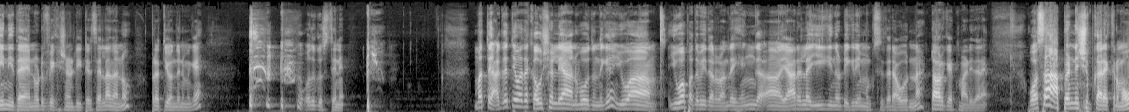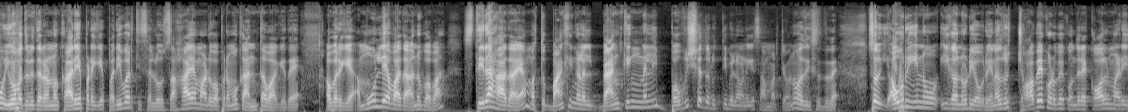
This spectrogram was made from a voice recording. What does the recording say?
ಏನಿದೆ ನೋಟಿಫಿಕೇಶನ್ ಡೀಟೇಲ್ಸ್ ಎಲ್ಲ ನಾನು ಪ್ರತಿಯೊಂದು ನಿಮಗೆ ಒದಗಿಸ್ತೀನಿ. ಮತ್ತು ಅಗತ್ಯವಾದ ಕೌಶಲ್ಯ ಅನುಭವದೊಂದಿಗೆ ಯುವ ಯುವ ಪದವೀಧರರು ಅಂದರೆ ಹೆಂಗೆ ಯಾರೆಲ್ಲ ಈಗಿನ ಡಿಗ್ರಿ ಮುಗಿಸಿದ್ದಾರೆ ಅವ್ರನ್ನ ಟಾರ್ಗೆಟ್ ಮಾಡಿದ್ದಾರೆ. ಹೊಸ ಅಪ್ರೆಂಟಿಸ್ಶಿಪ್ ಕಾರ್ಯಕ್ರಮವು ಯುವ ಪದವೀಧರನ್ನು ಕಾರ್ಯಪಡೆಗೆ ಪರಿವರ್ತಿಸಲು ಸಹಾಯ ಮಾಡುವ ಪ್ರಮುಖ ಹಂತವಾಗಿದೆ. ಅವರಿಗೆ ಅಮೂಲ್ಯವಾದ ಅನುಭವ, ಸ್ಥಿರ ಆದಾಯ ಮತ್ತು ಬ್ಯಾಂಕಿಂಗ್ಗಳಲ್ಲಿ, ಬ್ಯಾಂಕಿಂಗ್ನಲ್ಲಿ ಭವಿಷ್ಯದ ವೃತ್ತಿ ಬೆಳವಣಿಗೆ ಸಾಮರ್ಥ್ಯವನ್ನು ಒದಗಿಸುತ್ತದೆ. ಸೊ ಅವರು ಏನು, ಈಗ ನೋಡಿ ಅವರು ಏನಾದರೂ ಜಾಬೇ ಕೊಡಬೇಕು ಅಂದರೆ ಕಾಲ್ ಮಾಡಿ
